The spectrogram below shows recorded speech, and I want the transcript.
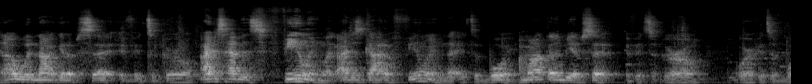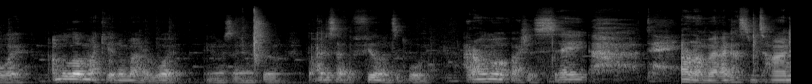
and I would not get upset if it's a girl. I just have this feeling, like, I just got a feeling that it's a boy. I'm not gonna be upset if it's a girl or if it's a boy. I'm gonna love my kid no matter what, you know what I'm saying? So, but I just have a feeling it's a boy. I don't know if I should say, dang. I don't know, man. I got some time.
